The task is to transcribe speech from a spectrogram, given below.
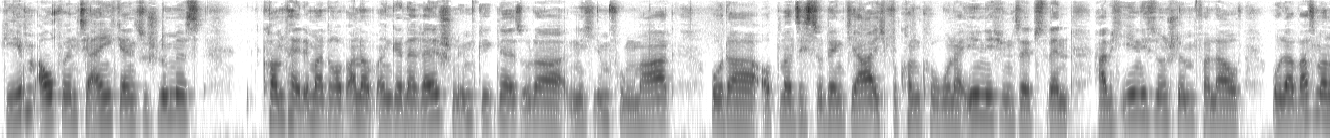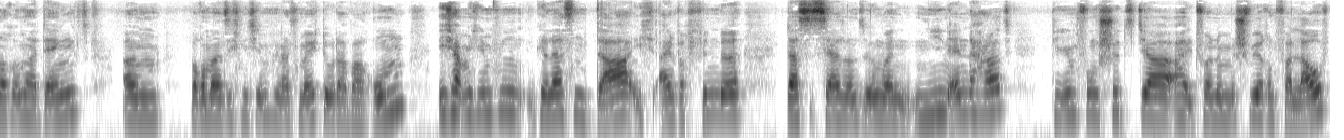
geben, auch wenn es ja eigentlich gar nicht so schlimm ist, kommt halt immer drauf an, ob man generell schon Impfgegner ist oder nicht Impfung mag oder ob man sich so denkt, ja, ich bekomme Corona eh nicht und selbst wenn, habe ich eh nicht so einen schlimmen Verlauf oder was man auch immer denkt, ähm, warum man sich nicht impfen lassen möchte oder warum. Ich habe mich impfen gelassen, da ich einfach finde, dass es ja sonst irgendwann nie ein Ende hat. Die Impfung schützt ja halt vor einem schweren Verlauf.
